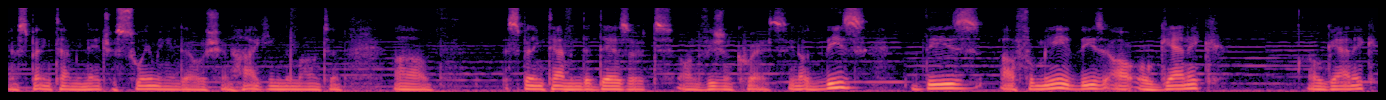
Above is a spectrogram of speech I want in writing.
you know, spending time in nature, swimming in the ocean, hiking in the mountain, um, spending time in the desert on vision quests. You know, these these are for me these are organic, organic,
